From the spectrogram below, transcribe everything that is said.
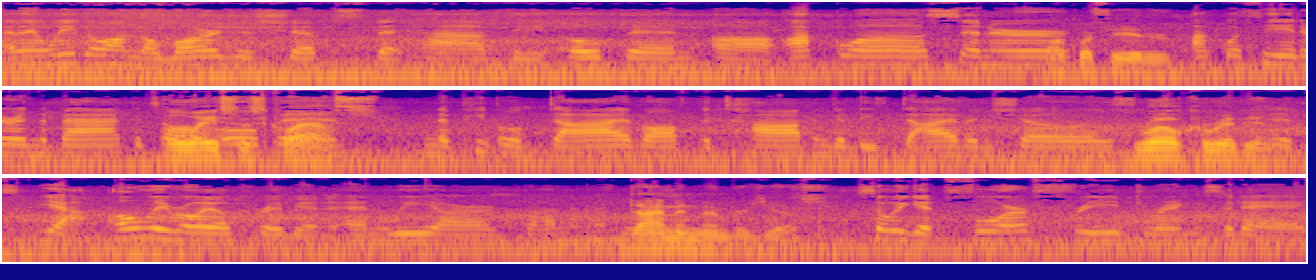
And then we go on the largest ships that have the open uh, Aqua Center. Aqua Theater. Aqua Theater in the back. It's all Oasis class. And the people dive off the top and give these diving shows. Royal Caribbean. It's yeah, only Royal Caribbean, and we are diamond members. Diamond members, yes. So we get four free drinks a day.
